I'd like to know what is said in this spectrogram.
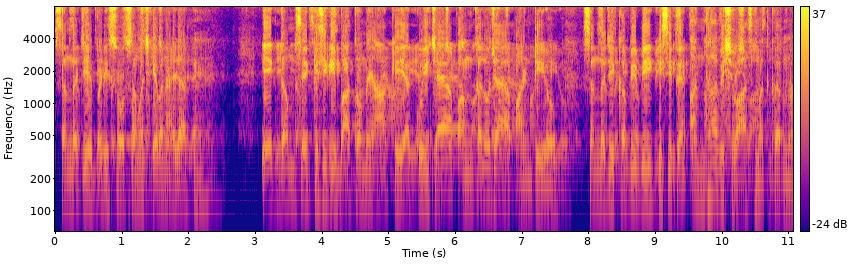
संगत जी बड़ी सोच समझ के बनाए जाते हैं। एकदम से किसी की बातों में आके या कोई चाहे आप अंकल हो चाहे आप आंटी हो। संगत जी कभी भी किसी पे अंधा विश्वास मत करना।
